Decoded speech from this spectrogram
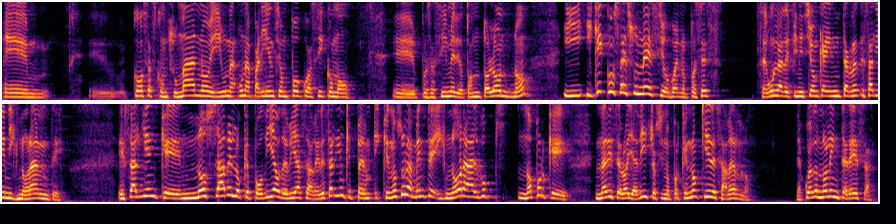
eh, cosas con su mano y una, apariencia un poco así como eh, pues así medio tontolón, ¿no? ¿Y, ¿Y qué cosa es un necio? Bueno, pues es, según la definición que hay en internet, es alguien ignorante es alguien que no sabe lo que podía o debía saber. Es alguien que, que no solamente ignora algo, pues, no porque nadie se lo haya dicho, sino porque no quiere saberlo. ¿De acuerdo? No le interesa.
